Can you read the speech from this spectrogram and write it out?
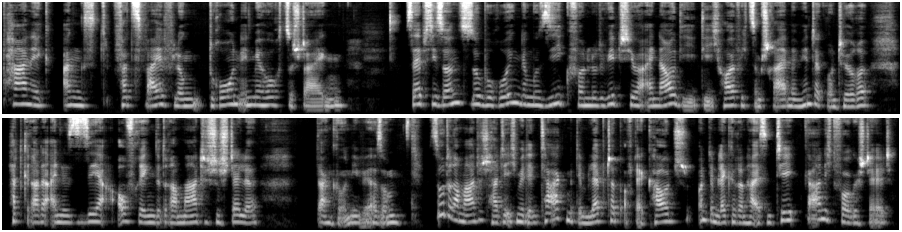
Panik, Angst, Verzweiflung drohen in mir hochzusteigen. Selbst die sonst so beruhigende Musik von Ludovicio Einaudi, die ich häufig zum Schreiben im Hintergrund höre, hat gerade eine sehr aufregende, dramatische Stelle. Danke, Universum. So dramatisch hatte ich mir den Tag mit dem Laptop auf der Couch und dem leckeren heißen Tee gar nicht vorgestellt.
